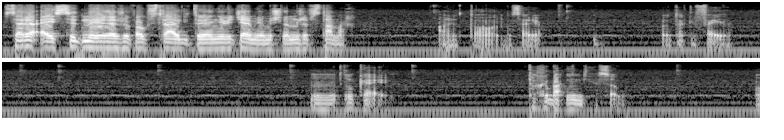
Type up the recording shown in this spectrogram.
Serio, ej, Sydney leży w Australii, to ja nie wiedziałem, ja myślałem, że w Stanach. Ale to, na serio. To taki fail. Mm, Okej. To chyba Indie są. O.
